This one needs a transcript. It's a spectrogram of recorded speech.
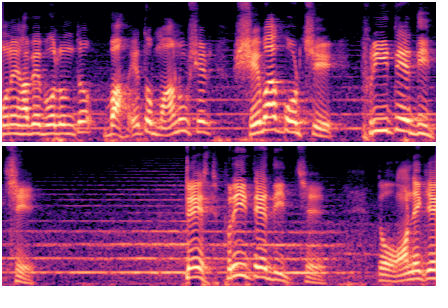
মনে হবে বলুন তো? বাহ, এ তো মানুষের সেবা করছে, ফ্রিতে দিচ্ছে। টেস্ট ফ্রিতে দিচ্ছে। তো অনেকে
